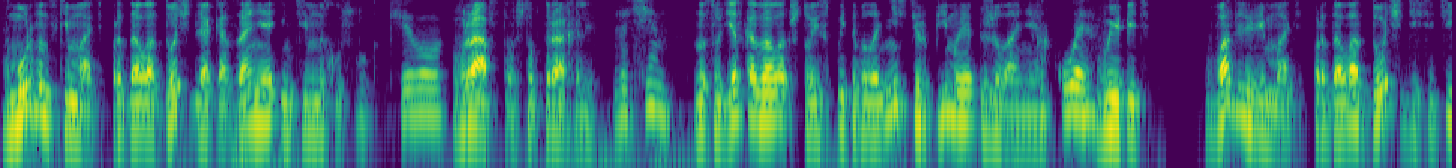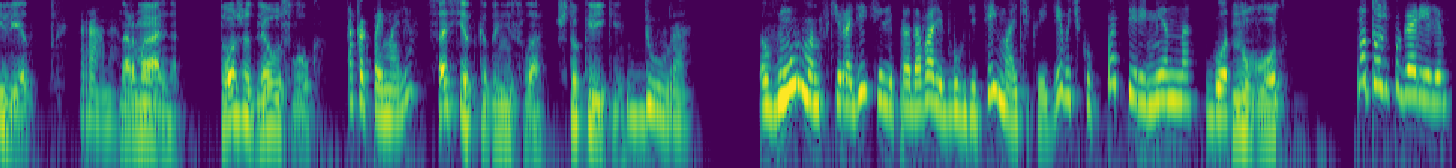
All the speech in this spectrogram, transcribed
В Мурманске мать продала дочь для оказания интимных услуг. Чего? В рабство, чтоб трахали. Зачем? На суде сказала, что испытывала нестерпимое желание Какое? выпить. В Адлере мать продала дочь 10 лет. Рано. Нормально. Тоже для услуг. А как поймали? Соседка донесла, что крики. Дура. В Мурманске родители продавали двух детей, мальчика и девочку, попеременно год. Ну вот. Но тоже погорели.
